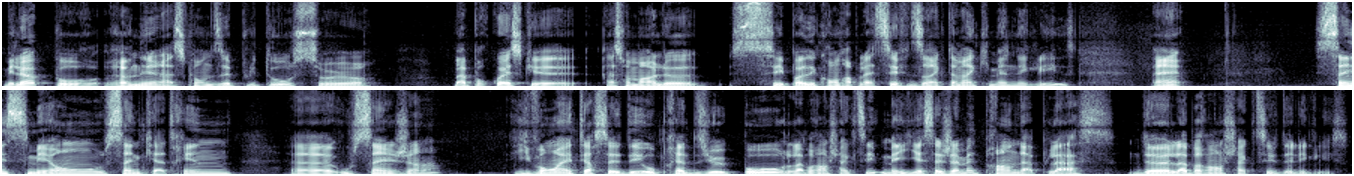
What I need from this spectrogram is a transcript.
Mais là, pour revenir à ce qu'on disait plus tôt sur ben, pourquoi est-ce que à ce moment-là, c'est pas des contemplatifs directement qui mènent l'Église, ben, Saint Siméon, Sainte Catherine euh, ou Saint Jean, ils vont intercéder auprès de Dieu pour la branche active, mais ils essaient jamais de prendre la place de la branche active de l'Église.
